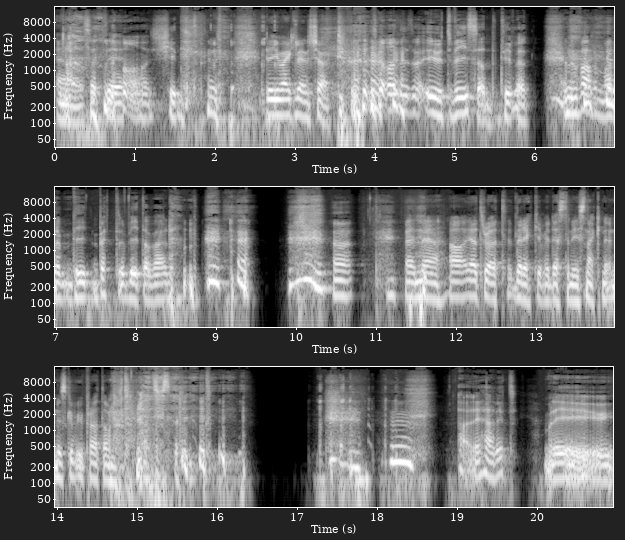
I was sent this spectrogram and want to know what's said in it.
Eh, så det, Ja, shit. det är ju verkligen kört. Utvisad till en, en varmare, bit, bättre bit av världen. Ja. Men eh, ja, jag tror att det räcker med Destiny-snack nu. Nu ska vi prata om något annat istället. Ja, det är härligt. Men det är ju...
